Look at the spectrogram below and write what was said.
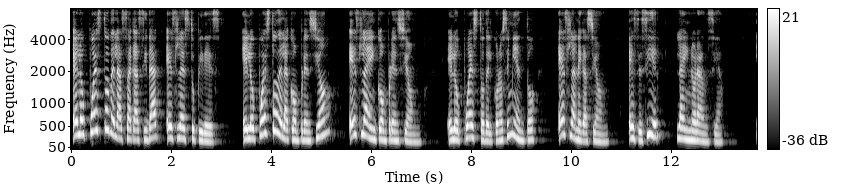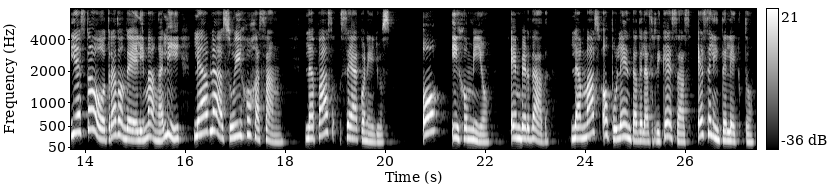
El opuesto de la sagacidad es la estupidez. El opuesto de la comprensión es la incomprensión. El opuesto del conocimiento es la negación, es decir, la ignorancia. Y esta otra donde el imán Ali le habla a su hijo Hassan, la paz sea con ellos. Oh, hijo mío, en verdad, la más opulenta de las riquezas es el intelecto,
